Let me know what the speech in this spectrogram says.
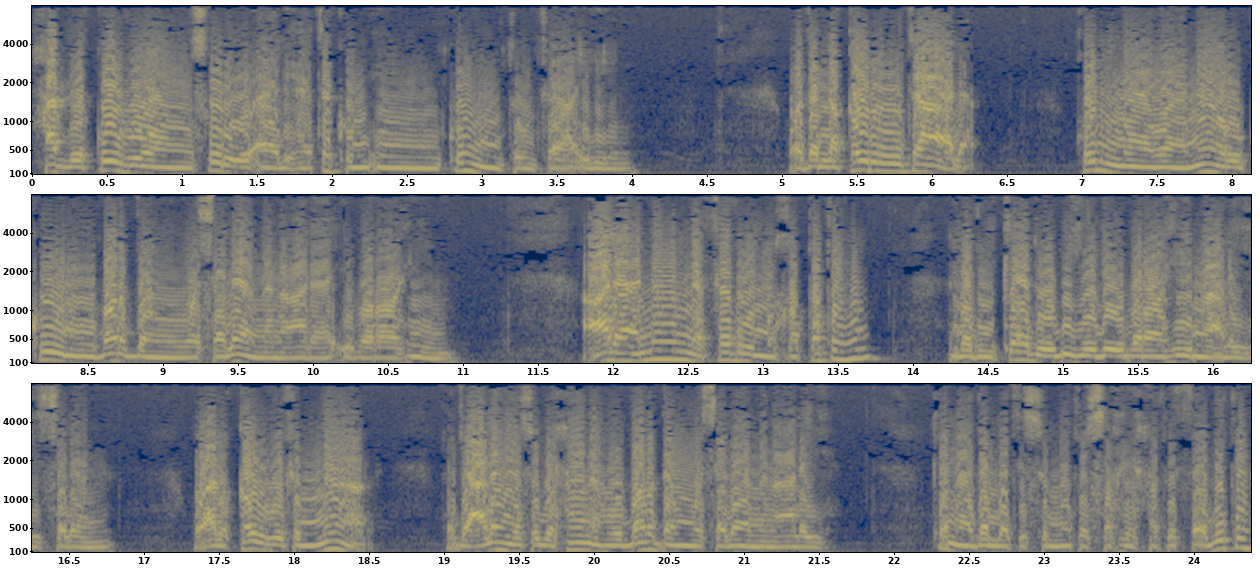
حرقوه وانصروا آلهتكم إن كنتم فاعلين. ودل قوله تعالى قلنا يا نار كوني بردا وسلاما على إبراهيم. على أنهم نفذوا مخططهم الذي كادوا به لإبراهيم عليه السلام وألقوه في النار فجعلها سبحانه بردا وسلاما عليه كما دلت السنة الصحيحة الثابتة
